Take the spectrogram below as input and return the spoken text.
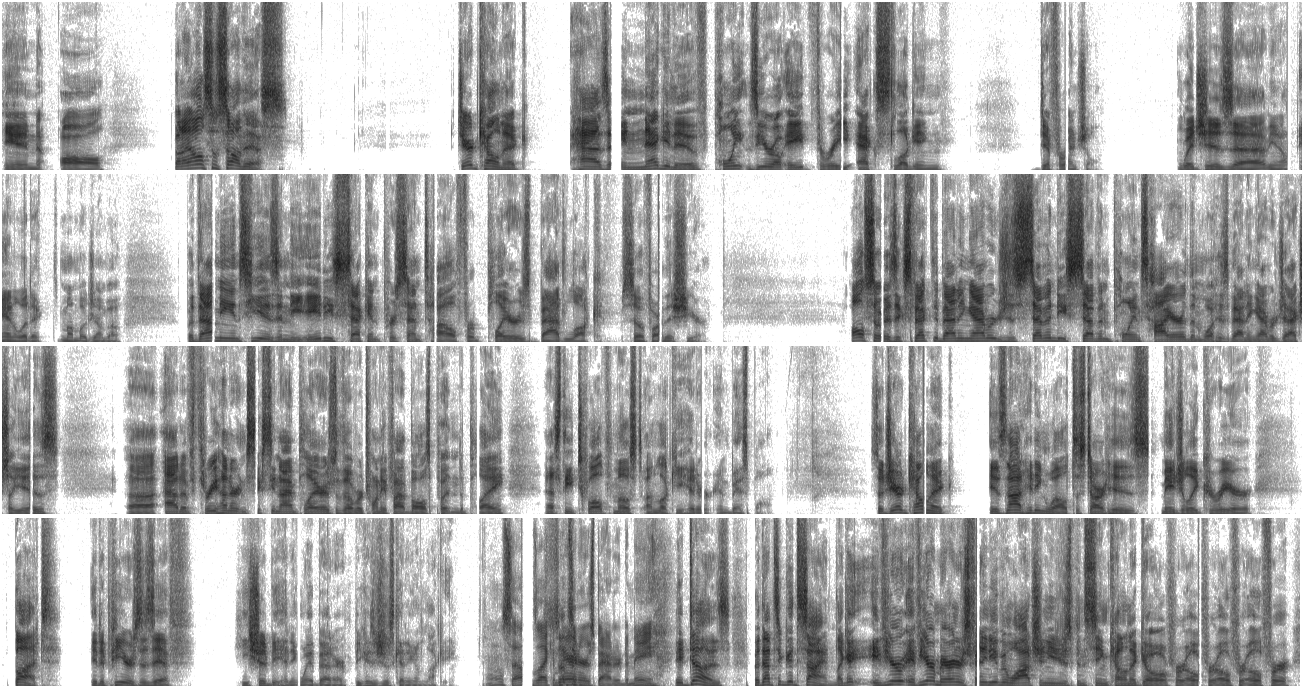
in all. But I also saw this. Jarred Kelenic has a negative 0.083 X slugging differential, which is, uh, you know, analytic mumbo jumbo. But that means he is in the 82nd percentile for players' bad luck so far this year. Also, his expected batting average is 77 points higher than what his batting average actually is. Uh, out of 369 players with over 25 balls put into play, that's the 12th most unlucky hitter in baseball. So Jarred Kelenic is not hitting well to start his major league career, but it appears as if he should be hitting way better because he's just getting unlucky. Well, sounds like a So that's a- Mariners batter to me. It does, but that's a good sign. Like if you're if you're a Mariners fan and you've been watching, you've just been seeing Kelenic go 0 for 0 for 0 for 0 for,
